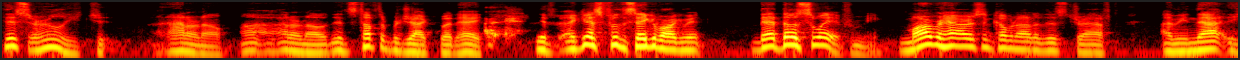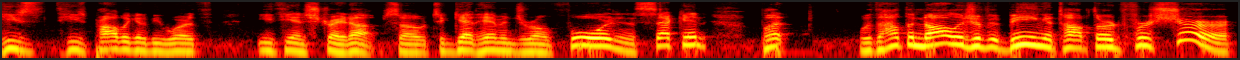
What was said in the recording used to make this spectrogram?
this early, I don't know. I, I don't know. It's tough to project, but hey, if I guess for the sake of argument, that does sway it for me. Marvin Harrison coming out of this draft. I mean that he's he's probably going to be worth Etienne straight up. So to get him and Jerome Ford in a second, but without the knowledge of it being a top third for sure,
